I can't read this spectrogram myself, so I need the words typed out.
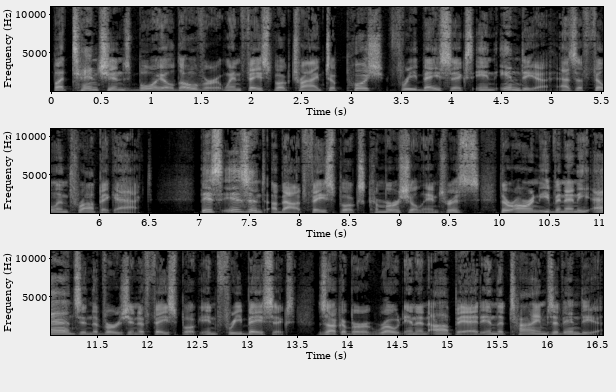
But tensions boiled over when Facebook tried to push free basics in India as a philanthropic act. This isn't about Facebook's commercial interests. There aren't even any ads in the version of Facebook in free basics, Zuckerberg wrote in an op ed in the Times of India.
